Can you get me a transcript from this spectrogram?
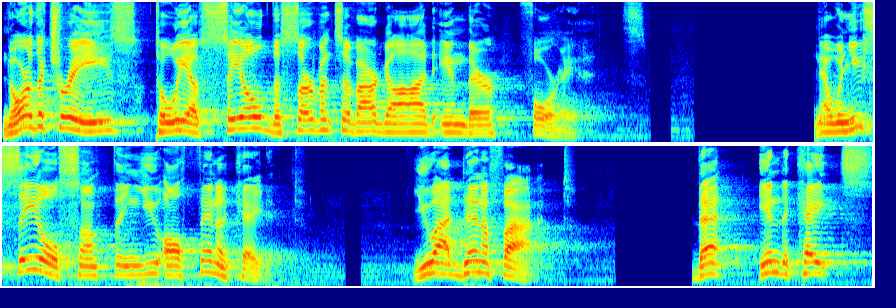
nor the trees, till we have sealed the servants of our God in their foreheads. Now, when you seal something, you authenticate it, you identify it. That indicates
